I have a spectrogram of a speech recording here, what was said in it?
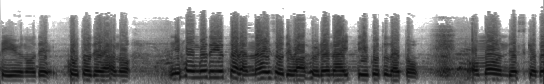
ていうので、ことで、あの、日本語で言ったらないそでは触れないっていうことだと思うんですけど、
